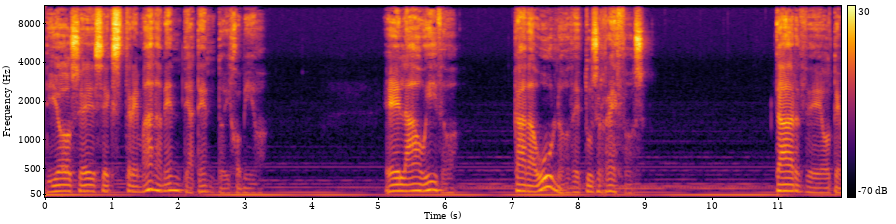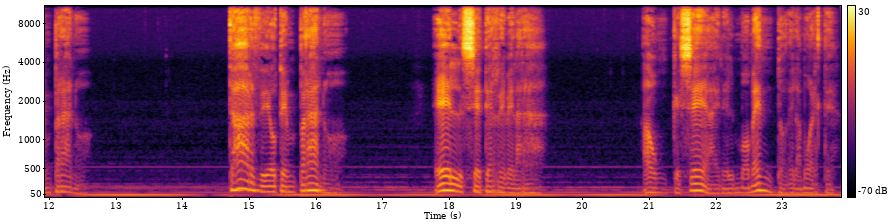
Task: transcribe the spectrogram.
Dios es extremadamente atento, hijo mío. Él ha oído cada uno de tus rezos. Tarde o temprano, tarde o temprano, Él se te revelará, aunque sea en el momento de la muerte.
